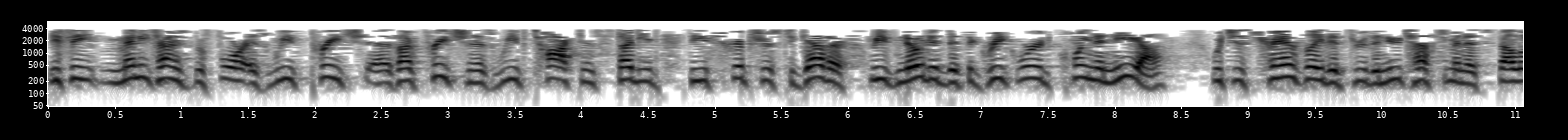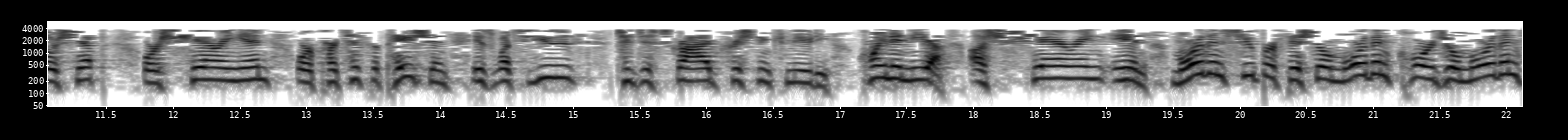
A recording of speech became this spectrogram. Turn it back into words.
You see, many times before, as we've preached, as I've preached and as we've talked and studied these scriptures together, we've noted that the Greek word koinonia, which is translated through the New Testament as fellowship or sharing in or participation, is what's used to describe Christian community. Koinonia, a sharing in. More than superficial, more than cordial, more than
